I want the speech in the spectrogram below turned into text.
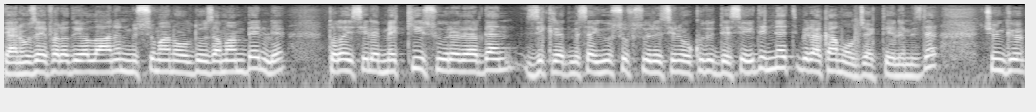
Yani Huzeyfe radıyallahu anh'ın Müslüman olduğu zaman belli. Dolayısıyla Mekki surelerden zikret mesela Yusuf suresini okudu deseydi net bir rakam olacaktı elimizde. Çünkü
